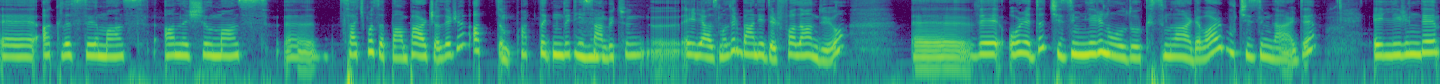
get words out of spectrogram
e, akla sığmaz, anlaşılmaz, e, saçma sapan parçaları attım. Atladım dediysen bütün e, el yazmaları bendedir falan diyor. E, ve orada çizimlerin olduğu kısımlar da var. Bu çizimlerde ellerinde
